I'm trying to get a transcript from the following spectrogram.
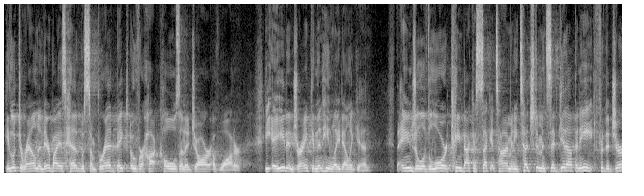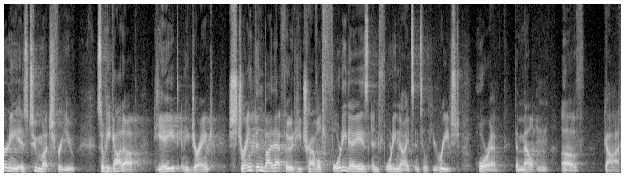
He looked around, and there by his head was some bread baked over hot coals and a jar of water. He ate and drank, and then he lay down again. The angel of the Lord came back a second time and he touched him and said, Get up and eat, for the journey is too much for you. So he got up, he ate, and he drank. Strengthened by that food, he traveled 40 days and 40 nights until he reached Horeb, the mountain of God.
